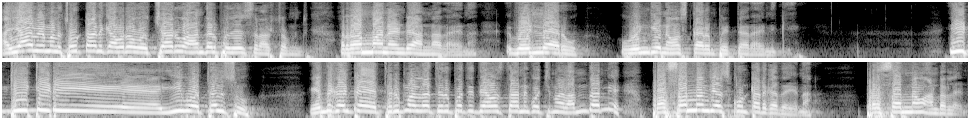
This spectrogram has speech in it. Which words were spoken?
అయ్యా మిమ్మల్ని చూడటానికి ఎవరో వచ్చారు ఆంధ్రప్రదేశ్ రాష్ట్రం నుంచి. రమ్మానండి అన్నారు ఆయన. వెళ్ళారు. వంగి నమస్కారం పెట్టారు ఆయనకి. ఈ టీటీడీ ఈవో తెలుసు. ఎందుకంటే తిరుమల తిరుపతి దేవస్థానానికి వచ్చిన వాళ్ళందరినీ ప్రసన్నం చేసుకుంటాడు కదా ఆయన. ప్రసన్నం అండర్లైన్.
